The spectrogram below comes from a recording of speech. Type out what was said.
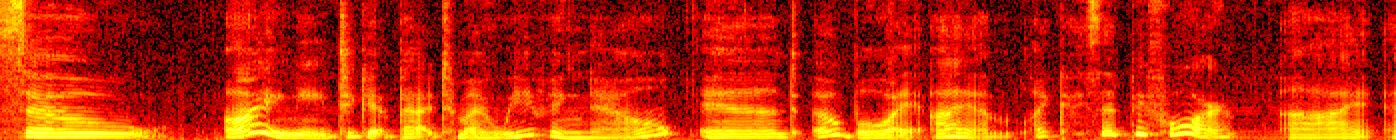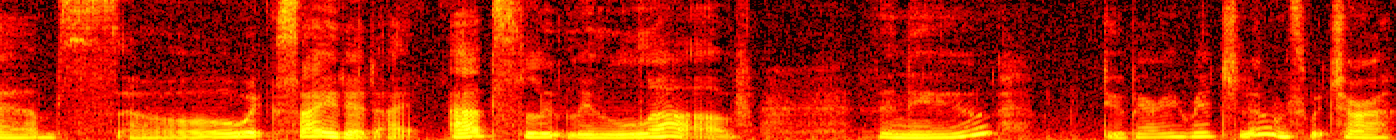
so I need to get back to my weaving now, and oh boy, I am, like I said before, I am so excited. I absolutely love the new Dewberry Ridge looms, which are a,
